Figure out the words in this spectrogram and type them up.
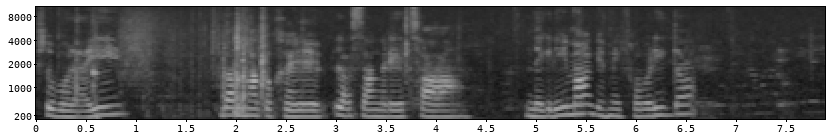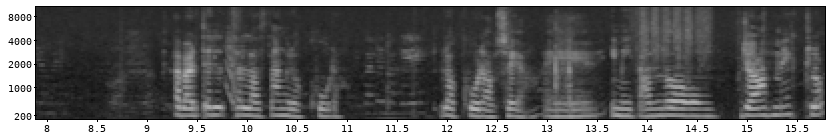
Eso por ahí. Vamos a coger la sangre esta de grima, que es mi favorita. Aparte esta es la sangre oscura. La oscura, o sea, eh, imitando... Yo las mezclo.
